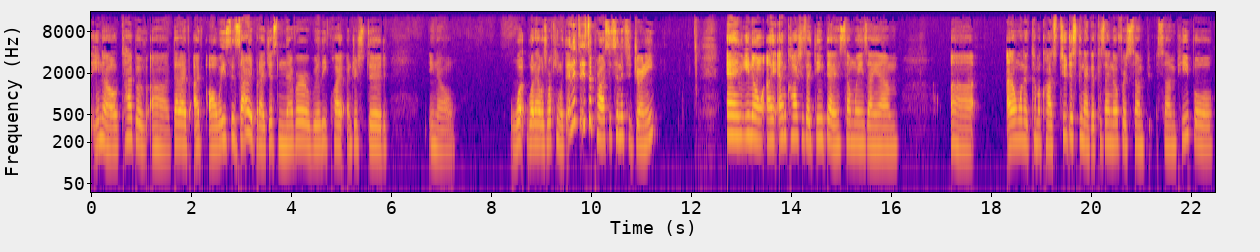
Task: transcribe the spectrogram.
you know type of uh that I've I've always desired but I just never really quite understood you know what what I was working with and it's it's a process and it's a journey and you know I am cautious. I think that in some ways I am uh I don't want to come across too disconnected because I know for some some people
